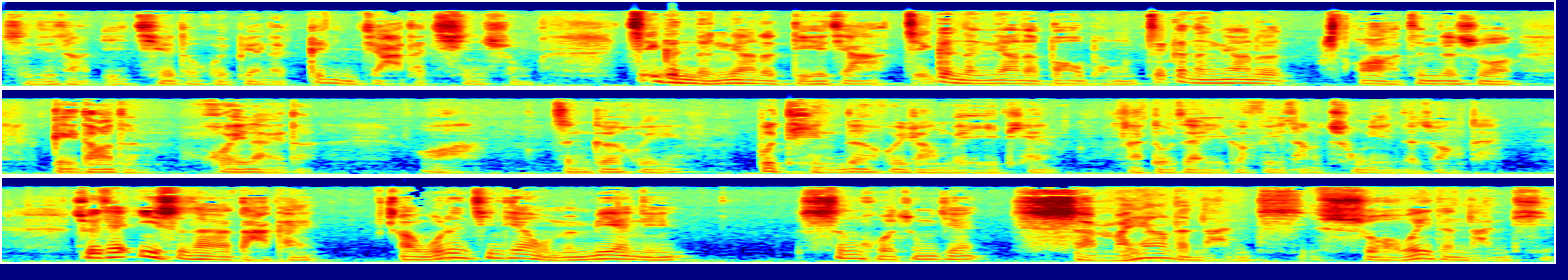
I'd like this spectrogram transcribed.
实际上，一切都会变得更加的轻松。这个能量的叠加，这个能量的爆棚，这个能量的哇，真的说给到的回来的哇，整个会不停的会让每一天啊都在一个非常充盈的状态。所以在意识上要打开啊，无论今天我们面临生活中间什么样的难题，所谓的难题，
